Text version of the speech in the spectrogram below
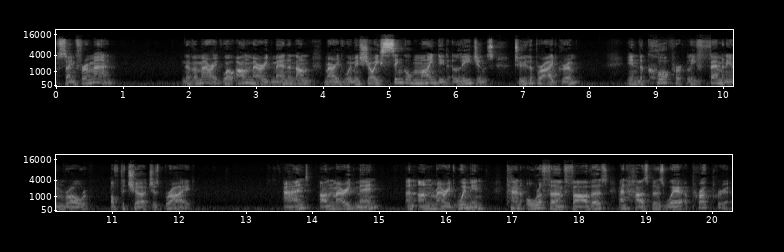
Same for a man never married. Well, unmarried men and unmarried women show a single minded allegiance to the bridegroom in the corporately feminine role of the church as bride. And unmarried men and unmarried women can all affirm fathers and husbands where appropriate.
